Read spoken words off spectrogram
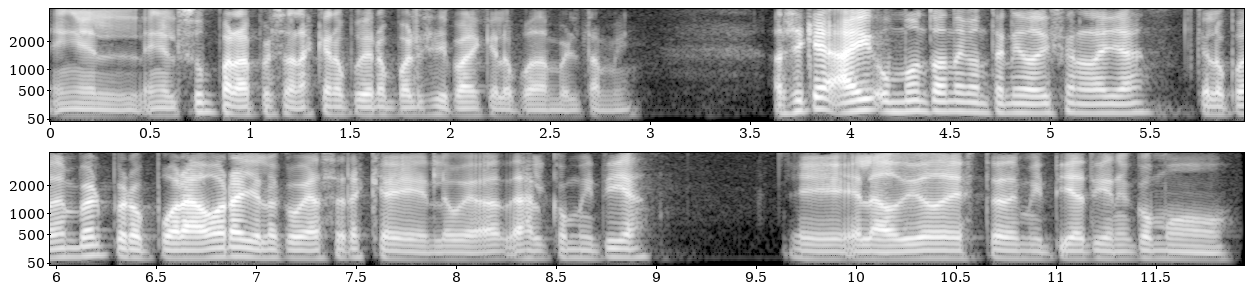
en el, en el Zoom para las personas que no pudieron participar y que lo puedan ver también. Así que hay un montón de contenido adicional allá que lo pueden ver, pero por ahora yo lo que voy a hacer es que lo voy a dejar con mi tía. Eh, el audio de este de mi tía tiene como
